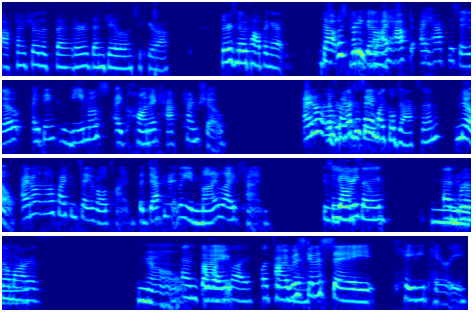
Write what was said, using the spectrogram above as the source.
halftime show that's better than J Lo and Shakira. There's no topping it. That was pretty good. I have to, I have to say though, I think the most iconic halftime show. I don't know If if, you're I can to say say, Michael Jackson, no, I don't know if I can say of all time, but definitely in my lifetime is very Beyonce and Bruno Mars No, and the I, white guy. What's I was name? gonna say Katy Perry.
